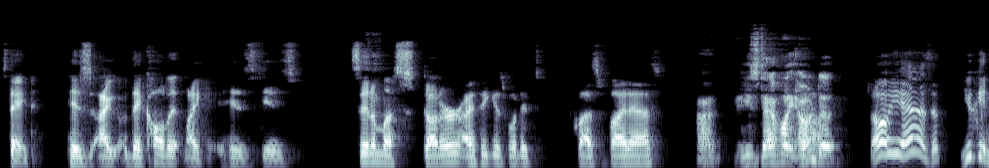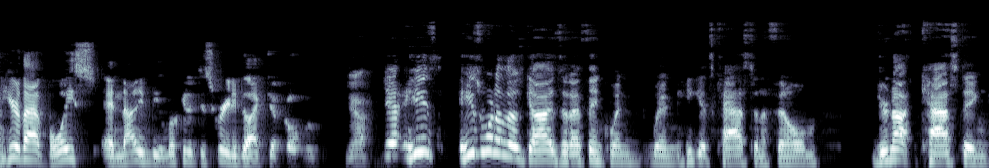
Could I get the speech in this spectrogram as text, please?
stayed. His, I, they called it like his his cinema stutter, I think is what it's classified as. uh, he's definitely owned So- it. Oh yeah, is it- you can hear that voice and not even be looking at the screen and be like Jeff Goldblum. Yeah. Yeah, he's he's one of those guys that I think when when he gets cast in a film, you're not casting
